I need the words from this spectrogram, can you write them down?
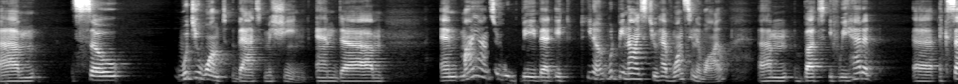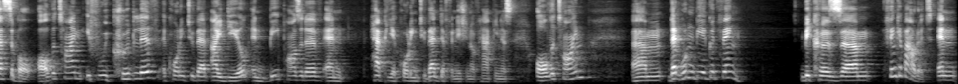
Um, so, would you want that machine? And um, and my answer would be that it, you know, would be nice to have once in a while. Um, but if we had it uh, accessible all the time, if we could live according to that ideal and be positive and happy according to that definition of happiness all the time, um, that wouldn't be a good thing. Because um, think about it, and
